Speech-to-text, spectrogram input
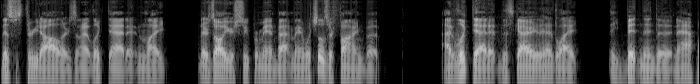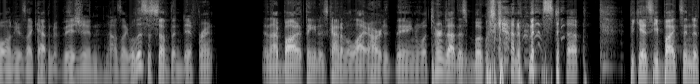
This was three dollars, and I looked at it and like, there's all your Superman, Batman, which those are fine, but I looked at it. This guy had like he bitten into an apple, and he was like having a vision. I was like, well, this is something different. And I bought it thinking it was kind of a lighthearted thing. Well, it turns out this book was kind of messed up because he bites into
